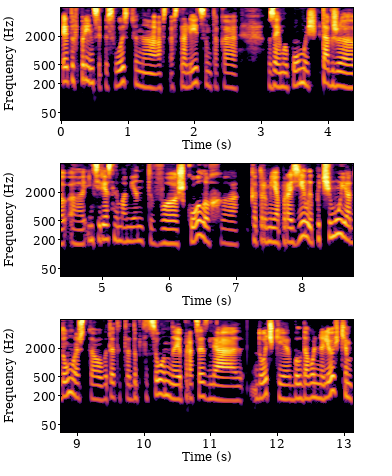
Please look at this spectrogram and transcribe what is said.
Это, в принципе, свойственно австралийцам, такая взаимопомощь. Также э, интересный момент в школах, э, который меня поразил, и почему я думаю, что вот этот адаптационный процесс для дочки был довольно легким.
